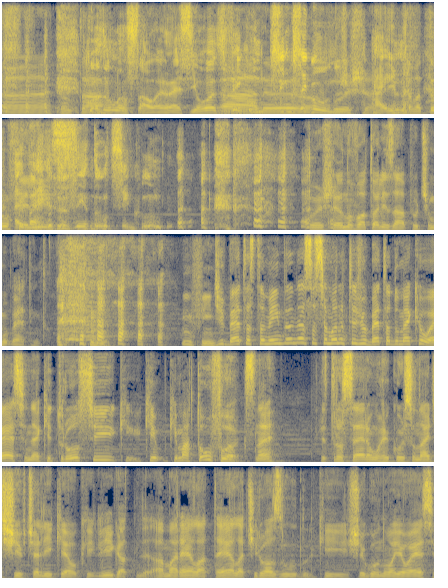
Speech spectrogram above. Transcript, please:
Ah, então tá. Quando lançar o iOS 11, ah, vem com 5 segundos. Puxa, aí, eu tava tão feliz. Aí vai reduzindo um segundo. Poxa, eu não vou atualizar pro último beta, então. Enfim, de betas também, nessa semana teve o beta do macOS, né, que trouxe, que, que, que matou o Flux, né? Eles trouxeram o recurso Night Shift ali, que é o que liga a amarela a tela, tira o azul que chegou no iOS,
